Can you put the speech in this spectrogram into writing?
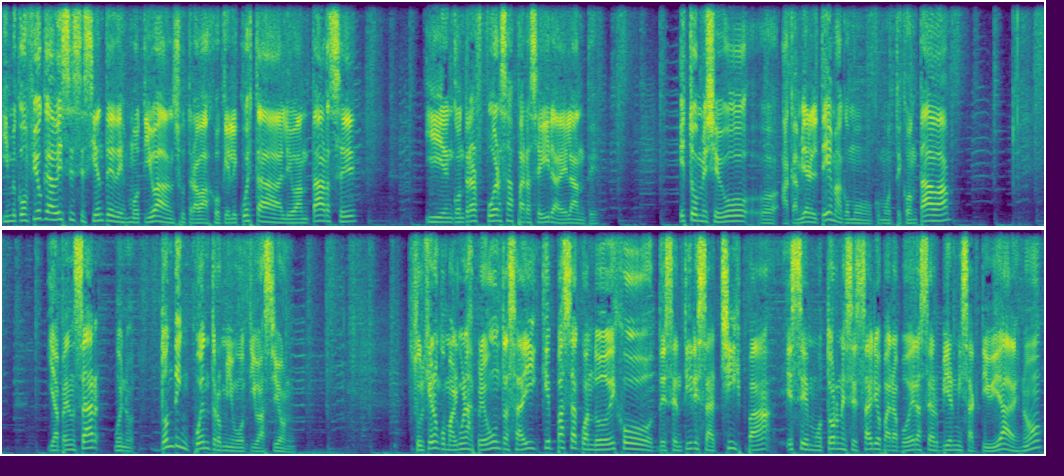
y me confió que a veces se siente desmotivada en su trabajo, que le cuesta levantarse y encontrar fuerzas para seguir adelante. Esto me llevó a cambiar el tema, como te contaba, y a pensar, bueno, ¿dónde encuentro mi motivación? Surgieron como algunas preguntas ahí. ¿Qué pasa cuando dejo de sentir esa chispa, ese motor necesario para poder hacer bien mis actividades, ¿no?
